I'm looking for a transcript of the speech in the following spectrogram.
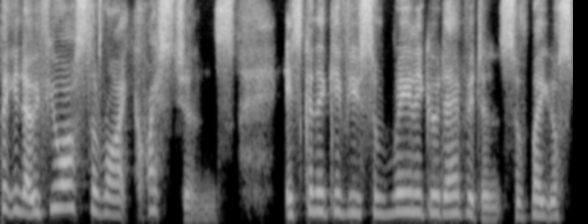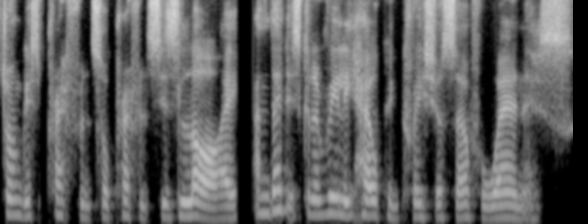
but you know if you ask the right questions it's going to give you some really good evidence of where your strongest preference or preferences lie and then it's going to really help increase your self-awareness.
